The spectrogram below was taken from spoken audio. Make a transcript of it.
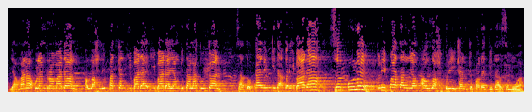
Yang mana bulan Ramadan Allah lipatkan ibadah-ibadah yang kita lakukan. Satu kali kita beribadah sepuluh kelipatan yang Allah berikan kepada kita semua.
